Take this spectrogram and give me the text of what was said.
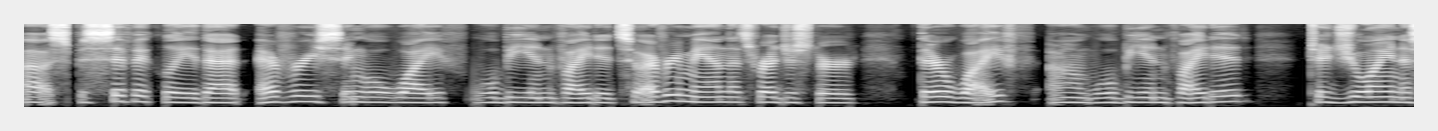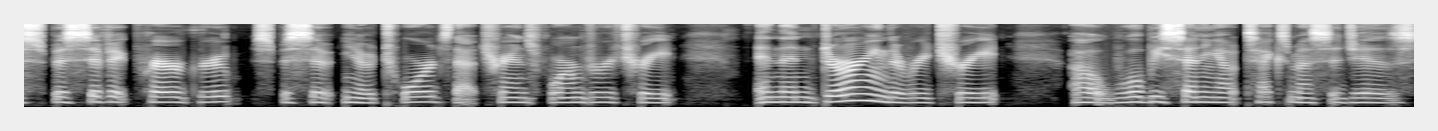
uh, specifically that every single wife will be invited. So every man that's registered, their wife um, will be invited to join a specific prayer group, specific, you know, towards that transformed retreat. And then during the retreat, uh, we'll be sending out text messages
